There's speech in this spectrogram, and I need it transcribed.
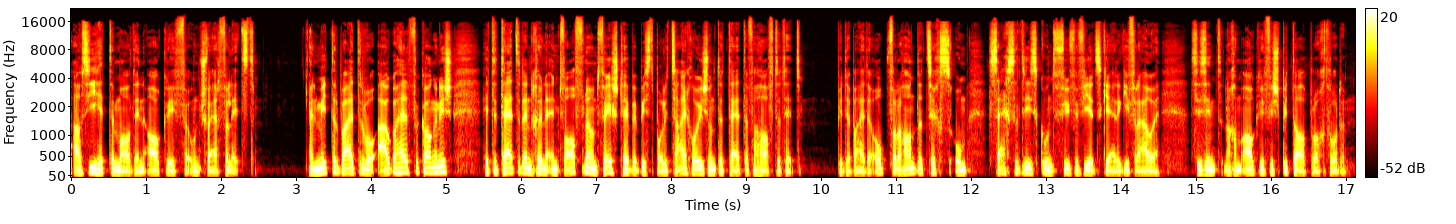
Auch sie hat den Mann dann angegriffen und schwer verletzt. Ein Mitarbeiter, der auch helfen gegangen ist, hat den Täter dann entwaffnen und festheben, bis die Polizei kam und den Täter verhaftet hat. Bei den beiden Opfern handelt es sich um 36 und 45-jährige Frauen. Sie sind nach dem Angriff ins Spital gebracht worden.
